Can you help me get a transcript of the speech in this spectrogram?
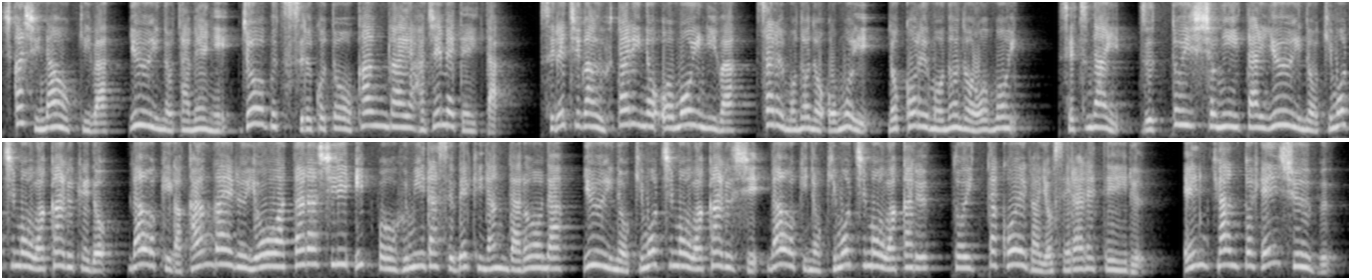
しかし直樹は、優位のために成仏することを考え始めていた。すれ違う二人の思いには、去る者の思い、残る者の思い。切ない、ずっと一緒にいた優位の気持ちもわかるけど、直樹が考えるよう新しい一歩を踏み出すべきなんだろうな、優位の気持ちもわかるし、直樹の気持ちもわかる、といった声が寄せられている。エンキャント編集部。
